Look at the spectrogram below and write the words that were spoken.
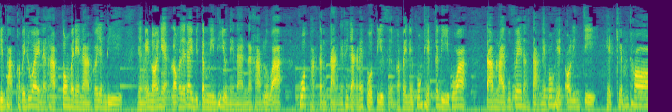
กินผักเข้าไปด้วยนะครับ ต้มไปในน้ำก็ยังดี อย่างน้อยๆเนี่ยเราก็จะได้วิตามินที่อยู่ในนั้นนะครับ หรือว่าพวกผักต่างๆเนี่ยถ้าอยากได้โปรตีนเสริมเข้าไปในพวกเห็ดก็ดีเพราะว่าตามลายบุฟเฟ่ต่างๆในพวกเห็ดออรินจิเห็ดเข็มทอง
